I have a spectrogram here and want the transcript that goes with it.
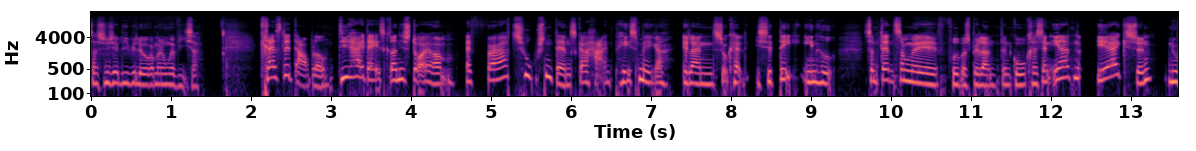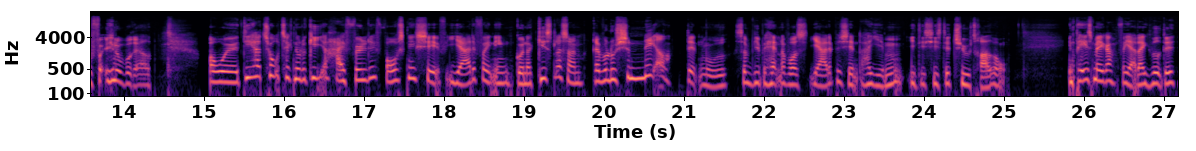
Så synes jeg lige, vi lukker med nogle aviser. Kristelig Dagblad, de har i dag skrevet en historie om, at 40.000 danskere har en pacemaker, eller en såkaldt ICD-enhed, som den, som øh, fodboldspilleren, den gode Christian Eriksen, nu får indopereret. Og øh, de her to teknologier har ifølge forskningschef i Hjerteforeningen Gunnar Gislason revolutioneret den måde, som vi behandler vores hjertepatienter herhjemme i de sidste 20-30 år. En pacemaker, for jer der ikke ved det,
